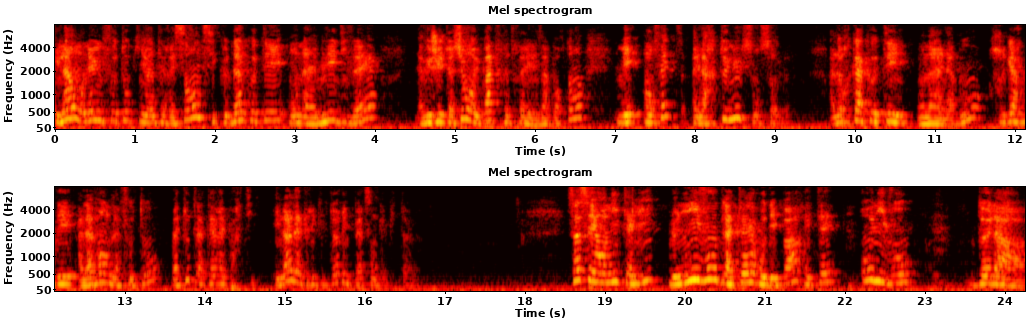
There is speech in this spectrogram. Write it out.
Et là, on a une photo qui est intéressante, c'est que d'un côté, on a un blé d'hiver, la végétation n'est pas très très importante, mais en fait, elle a retenu son sol. Alors qu'à côté, on a un labour, regardez à l'avant de la photo, ben, toute la terre est partie. Et là, l'agriculteur, il perd son capital. Ça, c'est en Italie. Le niveau de la terre au départ était au niveau de la.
